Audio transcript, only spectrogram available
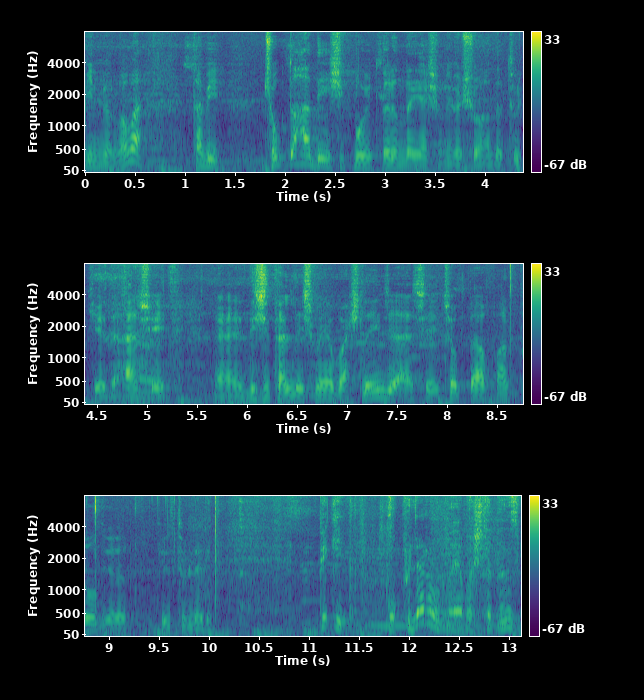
bilmiyorum ama tabii çok daha değişik boyutlarında yaşanıyor şu anda Türkiye'de her şey. Yani dijitalleşmeye başlayınca her şey çok daha farklı oluyor kültürleri. Peki popüler olmaya başladığınız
